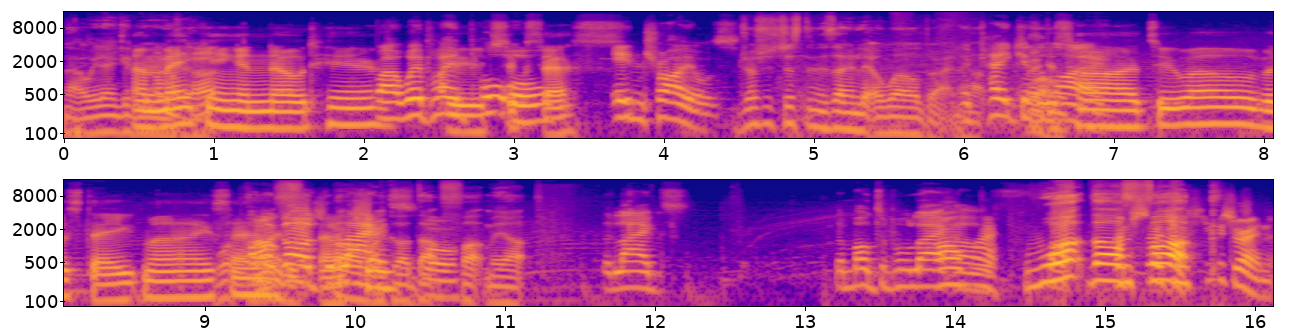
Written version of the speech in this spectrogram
No, we don't give you I'm making a note here. Right, we're playing to Portal success. in trials. Josh is just in his own little world right now. The cake is a It's lie. hard to overstate myself. What- Oh God, the Oh my god, that fucked me up. The lags. The multiple lag. Oh my- What the I'm so fuck? confused right now.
